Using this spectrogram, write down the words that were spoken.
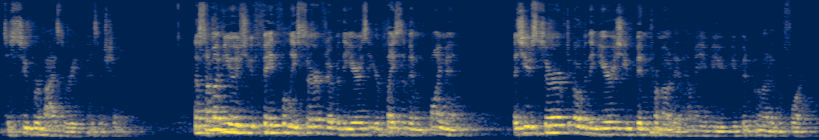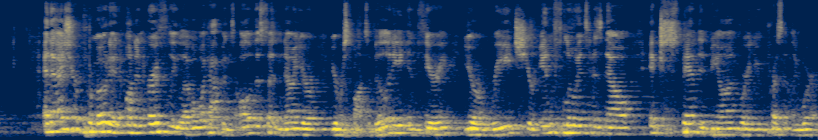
It's a supervisory position. Now, some of you, as you faithfully served over the years at your place of employment, as you've served over the years, you've been promoted. How many of you you've been promoted before? And as you're promoted on an earthly level, what happens? All of a sudden, now your your responsibility, in theory, your reach, your influence has now expanded beyond where you presently were.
